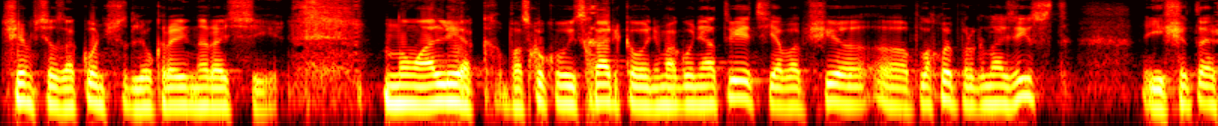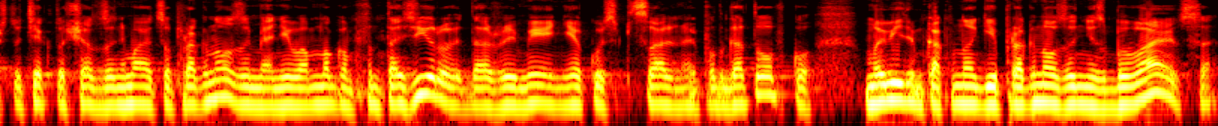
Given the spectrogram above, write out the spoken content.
Чем все закончится для Украины и России? Ну, Олег, поскольку вы из Харькова, не могу не ответить. Я вообще э, плохой прогнозист. И считаю, что те, кто сейчас занимаются прогнозами, они во многом фантазируют, даже имея некую специальную подготовку. Мы видим, как многие прогнозы не сбываются.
